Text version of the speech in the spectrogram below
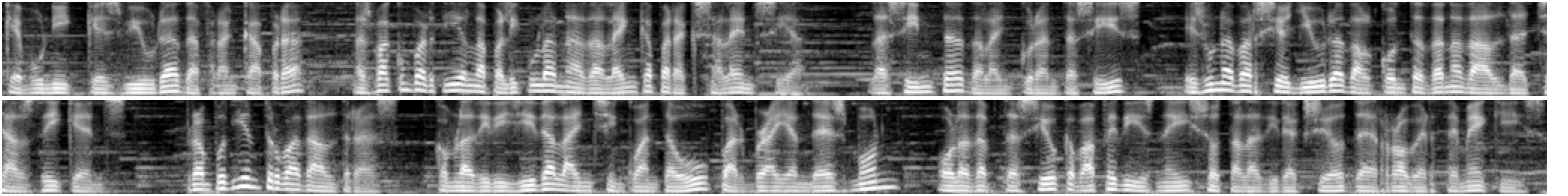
Que bonic que és viure, de Frank Capra, es va convertir en la pel·lícula nadalenca per excel·lència. La cinta, de l'any 46, és una versió lliure del conte de Nadal de Charles Dickens, però en podíem trobar d'altres, com la dirigida l'any 51 per Brian Desmond o l'adaptació que va fer Disney sota la direcció de Robert Zemeckis.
